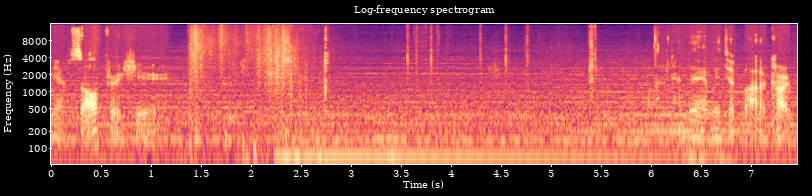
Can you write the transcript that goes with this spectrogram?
We have sulfur here. We took a lot of carbon.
